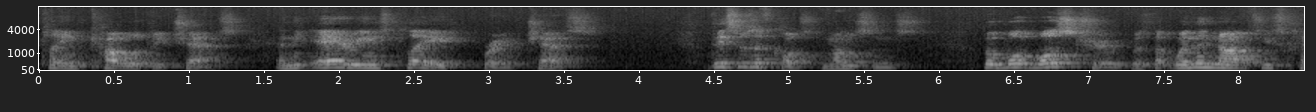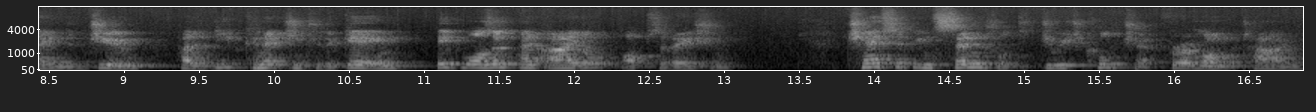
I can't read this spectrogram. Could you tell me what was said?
playing cowardly chess and the Aryans played brave chess. This was, of course, nonsense. But what was true was that when the Nazis claimed a Jew had a deep connection to the game, it wasn't an idle observation. Chess had been central to Jewish culture for a long time,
